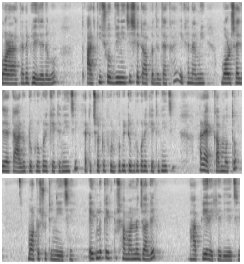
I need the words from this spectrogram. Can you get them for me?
বড়ার আকারে ভেজে নেব। আর কি সবজি নিয়েছি সেটা আপনাদের দেখায় এখানে আমি বড় সাইজের একটা আলু টুকরো করে কেটে নিয়েছি, একটা ছোট ফুলকপি টুকরো করে কেটে নিয়েছি, আর এক কাপ মতো মটরশুঁটি নিয়েছি। এগুলোকে একটু সামান্য জলে ভাপিয়ে রেখে দিয়েছি।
